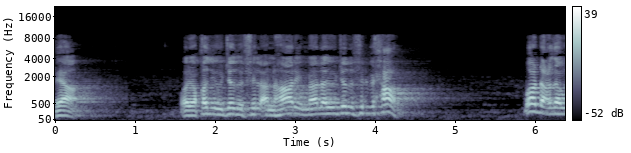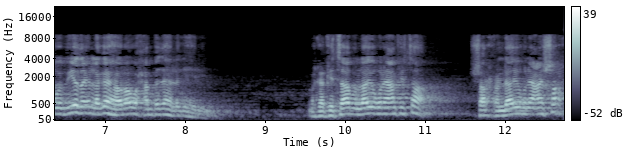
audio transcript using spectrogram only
Ya. Waayo yuujadu fi lanhaari maa laa yuujadu fi lbixaar waa dhacdaa webiyada in laga helo waxaan badaha laga helin. Marka kitaabun laa yughni can kitaab sharxun laa yughni can sharx.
